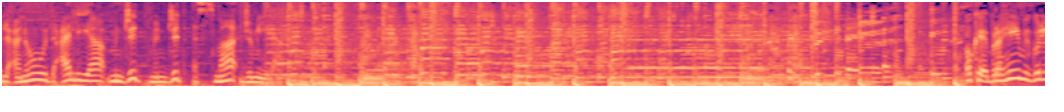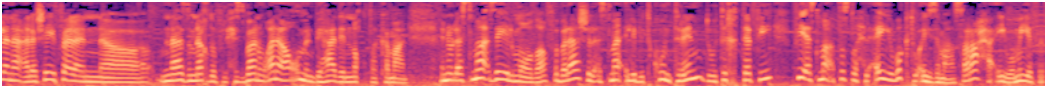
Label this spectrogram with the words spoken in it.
العنود عليا. من جد من جد أسماء جميلة. okay إبراهيم يقول لنا على شيء فعلا آه، لازم ناخذه في الحسبان وأنا أؤمن بهذه النقطة كمان إنه الأسماء زي الموضة فبلاش الأسماء اللي بتكون ترند وتختفي في أسماء تصلح لأي وقت وأي زمان. صراحة أيوه 100%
